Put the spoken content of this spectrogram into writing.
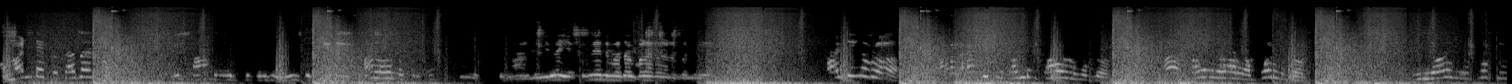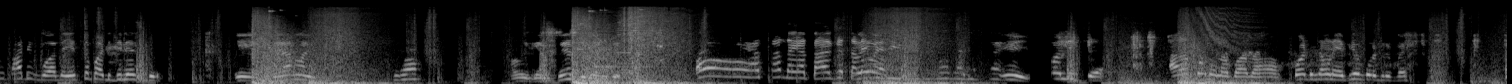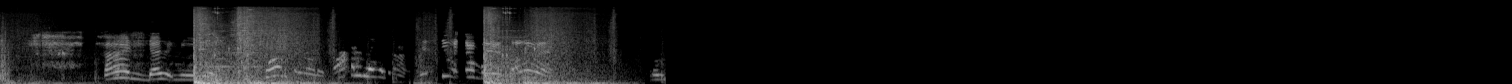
மண்டை இப்ப எல்லாம் எப்பவுமே இந்த மாதிரி தான் கொலை வேலை பண்ணுவியா? அடிங்க ப்ரோ அவன் அடிச்சு வந்து காவலுங்க ப்ரோ ஆ பழங்க இருக்கான் போடுங்க ப்ரோ நீங்க எவ்வளவு கூப்பிட்டு பாட்டுக்கு போ. அந்த எத்த பாட்டு தினேஷ்க்கு ஏய், பேர்லாம் அவருக்கு என் பேர் தெரியாது. ஆ அத்தாண்டா என் தாங்க தலைவன். ஏய், வந்துச்சு அதான் போட்டு நான் பாதா போட்டு தான் உன்னை எப்பயோ போட்டிருப்பேன். நீ போட்டு பாருங்க.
